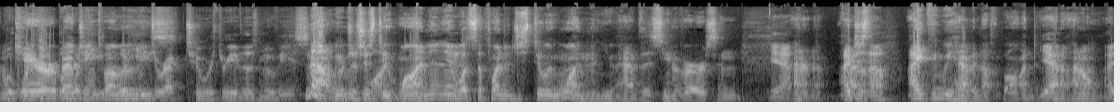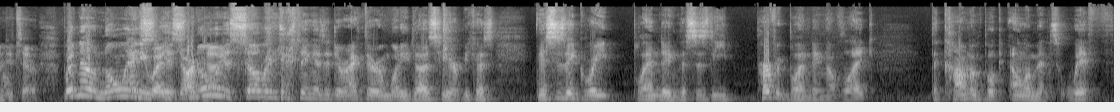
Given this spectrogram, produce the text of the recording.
I don't But would care he- about would James he, Bond would movies. he direct two or three of those movies? No, we would just, do one, and then Yeah. what's the point of just doing one? Then you have this universe, and Yeah. I don't know. I, I don't just know. I think we have enough Bond. Yeah, I don't. I, don't, I do don't care. too. But no, Nolan. Anyway, is, Dark Nolan is so interesting as a director and what he does here because this is a great blending. This is the perfect blending of like the comic book elements with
